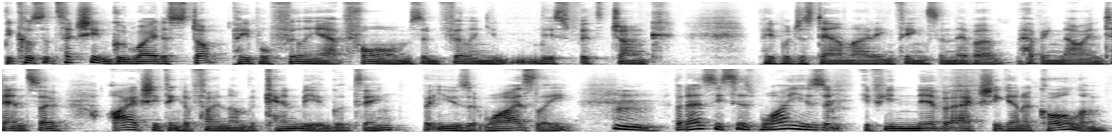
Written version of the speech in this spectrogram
because it's actually a good way to stop people filling out forms and filling your list with junk, people just downloading things and never having no intent. So I actually think a phone number can be a good thing, but use it wisely. Hmm. But as he says, why use it if you're never actually going to call them?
